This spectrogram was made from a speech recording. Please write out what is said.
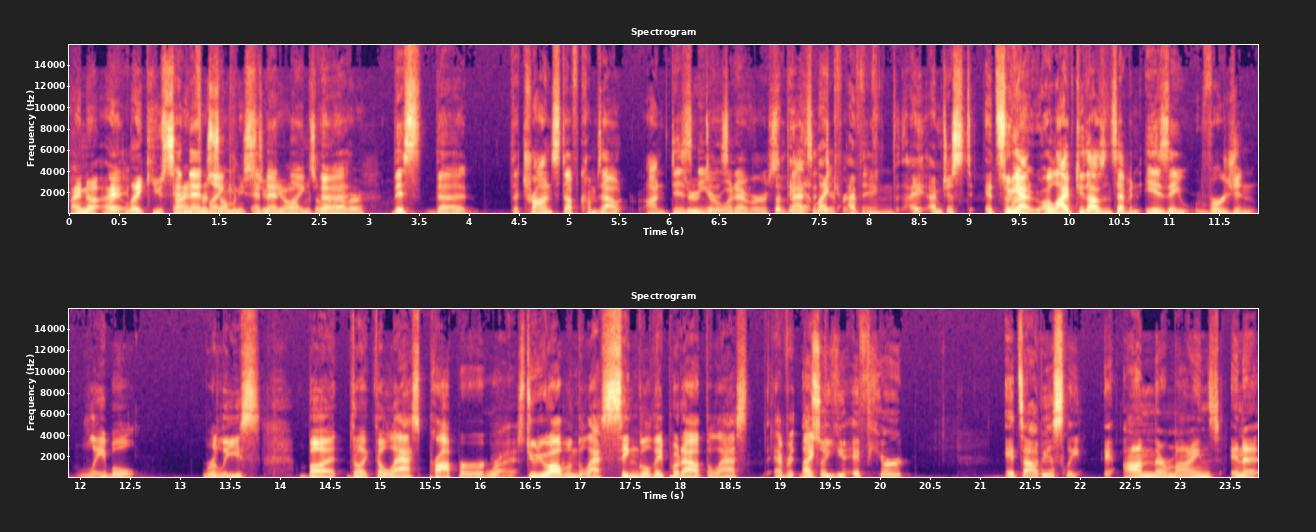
I know, I, like you signed then, for so like- many and studio then, like, albums or the- whatever. This the the Tron stuff comes out on Disney, or whatever, so that's a like, different I've- thing. I, I'm just, it's So not- yeah, Alive 2007 is a Virgin label release, but the, like the last proper Right. studio album, the last single they put out, the last ever. like also, you if you're, it's obviously eh, on their minds in a,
